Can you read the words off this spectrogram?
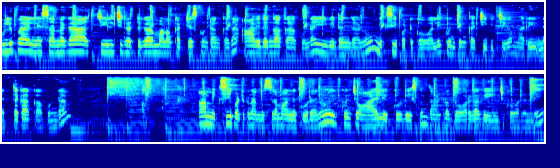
ఉల్లిపాయల్ని సన్నగా చీల్చినట్టుగా మనం కట్ చేసుకుంటాం కదా ఆ విధంగా కాకుండా ఈ విధంగాను మిక్సీ పట్టుకోవాలి. కొంచెం కచ్చి పిచ్చిగా మరీ మెత్తగా కాకుండా. ఆ మిక్సీ పట్టుకున్న మిశ్రమాన్ని కూడాను కొంచెం ఆయిల్ ఎక్కువ వేసుకుని దాంట్లో దోరగా వేయించుకోవాలండి.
